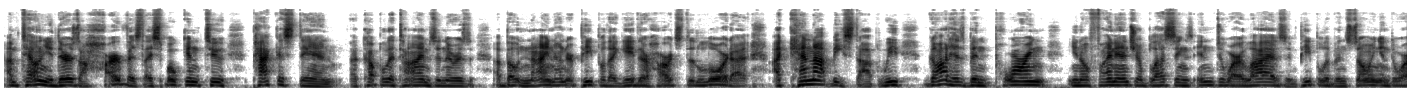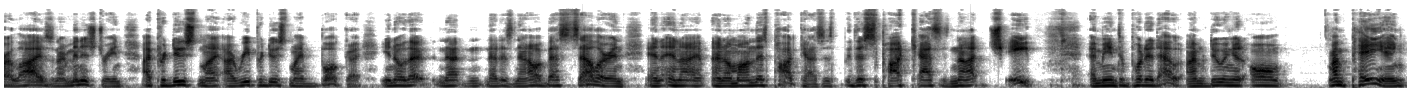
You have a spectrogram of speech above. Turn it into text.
I'm telling you, there's a harvest. I spoke into Pakistan a couple of times and there was about 900 people that gave their hearts to the Lord. I, I cannot be stopped. We God has been pouring, you know, financial blessings into our lives and people have been sowing into our lives and our ministry. And I produced my I reproduced my book. I, you know that that that is now a bestseller and and and I and I'm on this podcast. This, this podcast is not cheap. I mean to put it out. I'm doing it all I'm paying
